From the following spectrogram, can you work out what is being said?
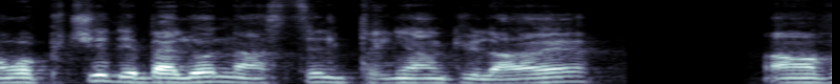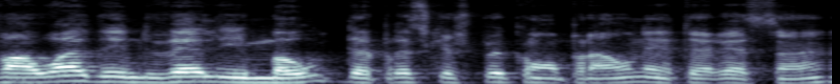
On va pitcher des ballons en style triangulaire. On va avoir des nouvelles emotes, d'après ce que je peux comprendre, intéressant.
